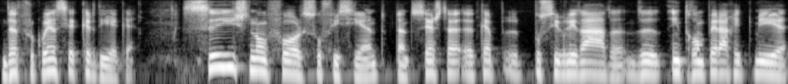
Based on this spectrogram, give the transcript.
Da frequência cardíaca. Se isto não for suficiente, portanto, se esta possibilidade de interromper a arritmia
